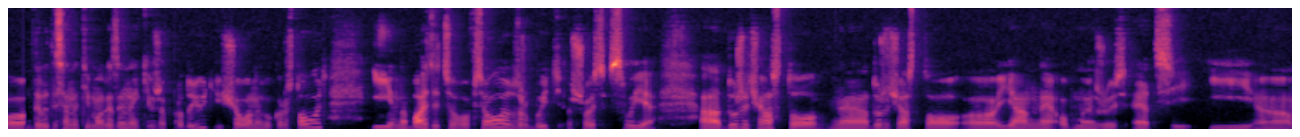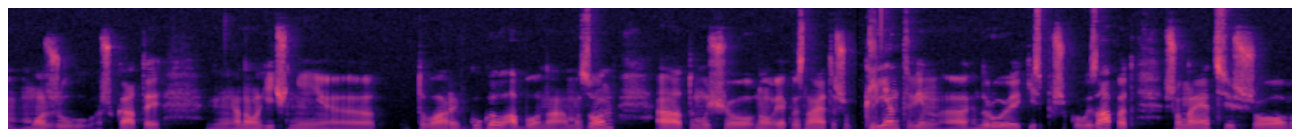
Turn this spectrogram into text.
е, дивитися на ті магазини, які вже продають, і що вони використовують, і на базі цього всього зробити щось своє. Дуже часто, е, дуже часто е, я не обмежуюсь Etsy і можу шукати аналогічні товари в Google або на Amazon. Тому що, ну, як ви знаєте, що клієнт він генерує якийсь пошуковий запит, що на Etsy, що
